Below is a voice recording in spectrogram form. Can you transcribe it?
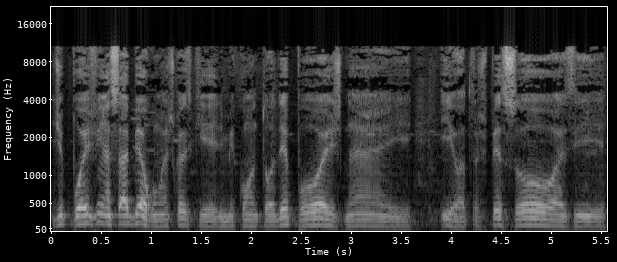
Depois vinha saber algumas coisas que ele me contou depois, né? E, e outras pessoas. E,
